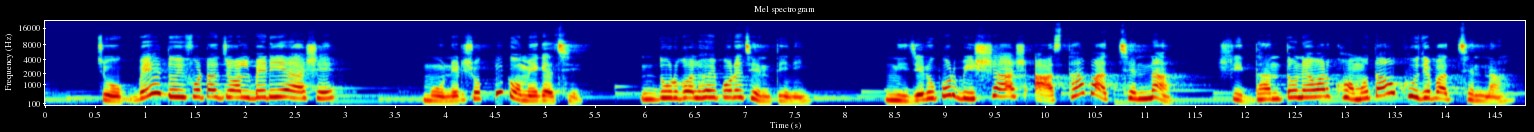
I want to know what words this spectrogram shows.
চোখ বেয়ে দুই ফোঁটা জল বেরিয়ে আসে। মনের শক্তি কমে গেছে। দুর্বল হয়ে পড়েছেন তিনি। নিজের উপর বিশ্বাস আস্থা পাচ্ছেন না। সিদ্ধান্ত নেওয়ার ক্ষমতাও খুঁজে পাচ্ছেন না।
